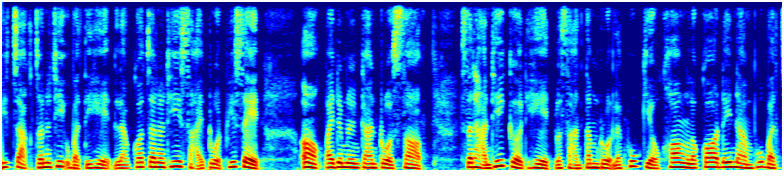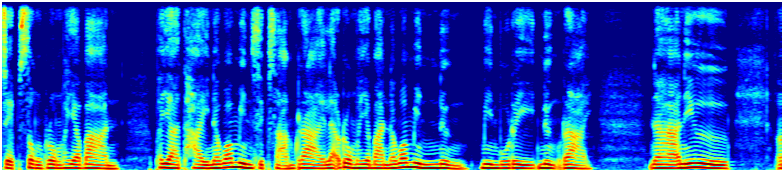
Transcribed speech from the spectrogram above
ธิจักรเจ้าหน้าที่อุบัติเหตุ แล้วก็เจ้าหน้าที่สายตรวจพิเศษ ออกไปดำเนินการตรวจสอบ สถานที่เกิดเหตุประสานตำรวจและผู้เกี่ยวข้อง แล้วก็ได้นำผู้บาดเจ็บส่งโรงพยาบาลพญาไทนวมิน 13 ราย และโรงพยาบาลนวมิน 1 มีนบุรี 1 รายนะคะอันนี้คือเอ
